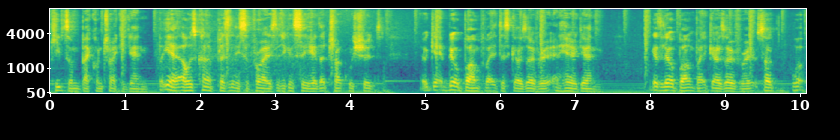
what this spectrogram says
keeps them back on track again. But yeah, I was kind of pleasantly surprised as you can see here that truck we should It'll get a little bump, but it just goes over it. And here again, it gets a little bump, but it goes over it. So what?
